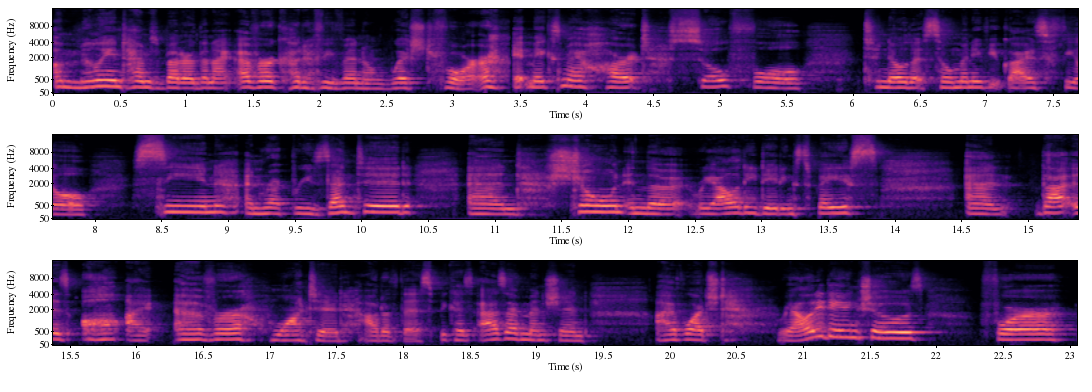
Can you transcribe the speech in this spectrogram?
a million times better than I ever could have even wished for. It makes my heart so full to know that so many of you guys feel seen and represented and shown in the reality dating space. And that is all I ever wanted out of this because as I've mentioned, I've watched reality dating shows for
